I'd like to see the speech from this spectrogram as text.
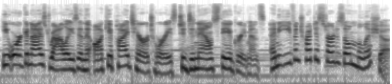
He organized rallies in the occupied territories to denounce the agreements, and he even tried to start his own militia.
